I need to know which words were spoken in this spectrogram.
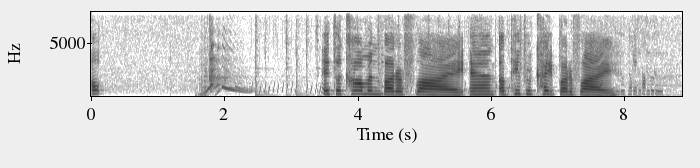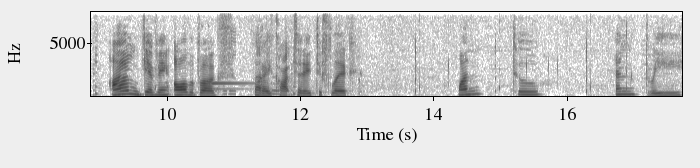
Oh. It's a common butterfly and a paper kite butterfly. I'm giving all the bugs that I caught today to Flick. One, two, and three.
